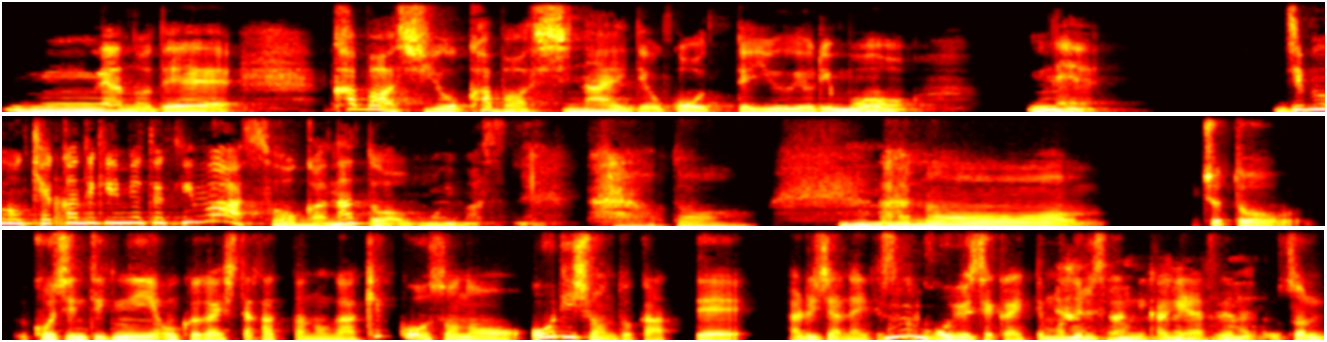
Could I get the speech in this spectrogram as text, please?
面 なので、カバーしよう、カバーしないでおこうっていうよりも、ね、自分を客観的に見たときはそうかなとは思いますね。なるほど。うん、あのちょっと個人的にお伺いしたかったのが、結構そのオーディションとかってあるじゃないですか。うん、こういう世界ってモデルさんに限らず、その、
